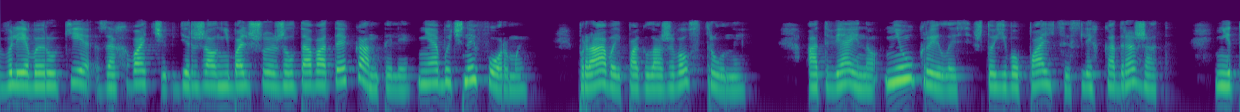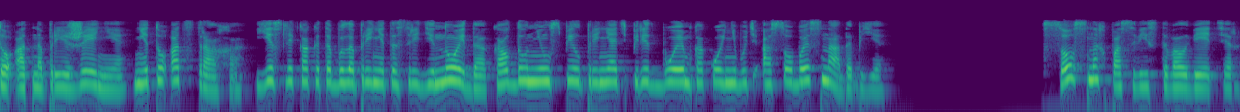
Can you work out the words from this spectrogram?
В левой руке захватчик держал небольшое желтоватое кантеле необычной формы, правой поглаживал струны. От Вяйно не укрылось, что его пальцы слегка дрожат. Не то от напряжения, не то от страха, если, как это было принято среди Нойда, колдун не успел принять перед боем какое-нибудь особое снадобье. В соснах посвистывал ветер,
